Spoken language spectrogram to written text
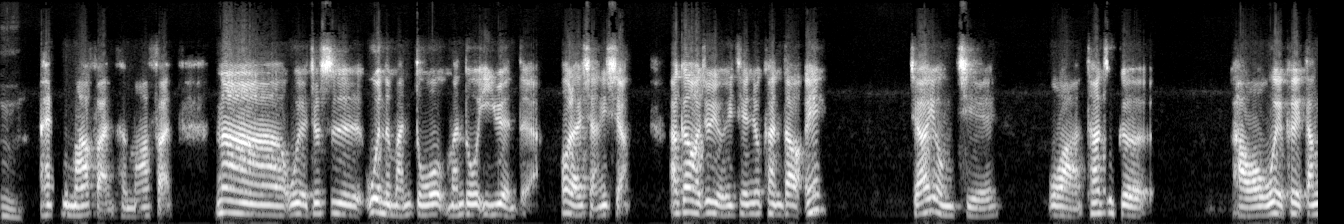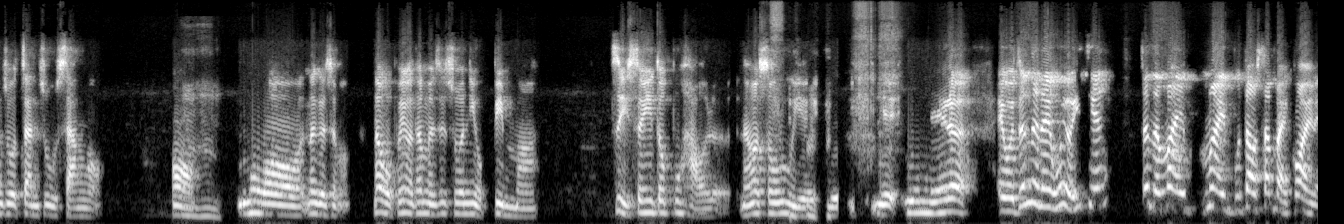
嗯，很麻烦，很麻烦。那我也就是问了蛮多蛮多医院的，后来想一想，啊，刚好就有一天就看到，哎，贾永杰，哇，他这个好，我也可以当做赞助商哦，哦，然后那个什么。那我朋友他们是说你有病吗？自己生意都不好了，然后收入也 也也也没了。哎，我真的呢，我有一天真的卖卖不到三百块呢。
